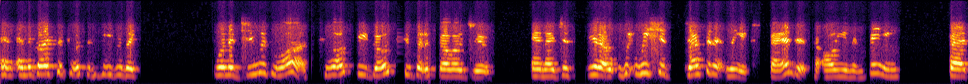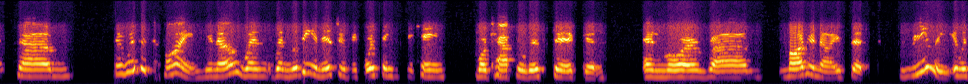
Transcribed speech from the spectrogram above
And, and the guard said to us in Hebrew, like, when a Jew is lost, who else do you go to but a fellow Jew? And I just, you know, we, we should definitely expand it to all human beings. But um, there was a time, you know, when when living in Israel before things became more capitalistic and and more uh, modernized, that really it was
